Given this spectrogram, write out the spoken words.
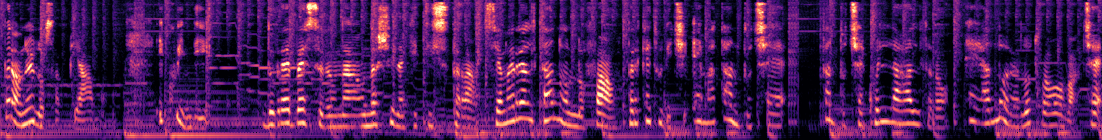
però noi lo sappiamo e quindi dovrebbe essere una, una, scena che ti strazia, ma in realtà non lo fa, perché tu dici, eh ma tanto c'è, tanto c'è quell'altro, e eh, allora lo trova, cioè,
